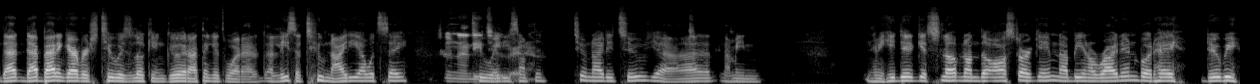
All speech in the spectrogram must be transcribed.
that that batting average two is looking good. I think it's what at, at least a two ninety. I would say two eighty right something. Two ninety two. Yeah, I, I, mean, I mean he did get snubbed on the All Star game, not being a write in, but hey, Doobie,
